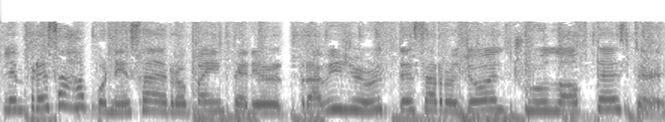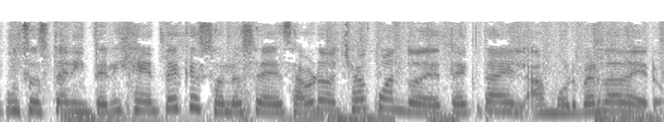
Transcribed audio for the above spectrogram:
La empresa japonesa de ropa interior Ravijur desarrolló el True Love Tester, un sostén inteligente que solo se desabrocha cuando detecta el amor verdadero.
